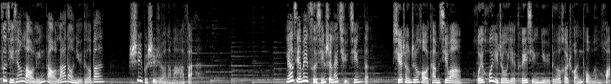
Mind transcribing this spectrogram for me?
自己将老领导拉到女德班，是不是惹了麻烦？两姐妹此行是来取经的，学成之后，他们希望回惠州也推行女德和传统文化。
